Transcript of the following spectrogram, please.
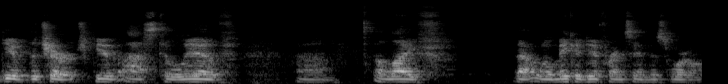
give the church give us to live um, a life that will make a difference in this world.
